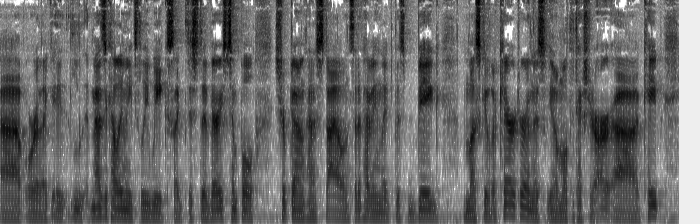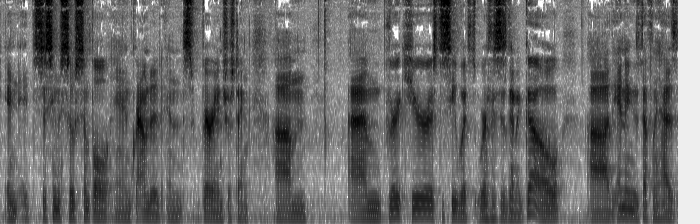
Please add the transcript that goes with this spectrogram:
uh, or like it, Mazzucchelli meets Lee Weeks, like just a very simple, stripped down kind of style. Instead of having like this big, muscular character and this you know multi-textured uh, cape, and it just seems so simple and grounded, and it's very interesting. Um, I'm very curious to see what where this is going to go. Uh, the ending definitely has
